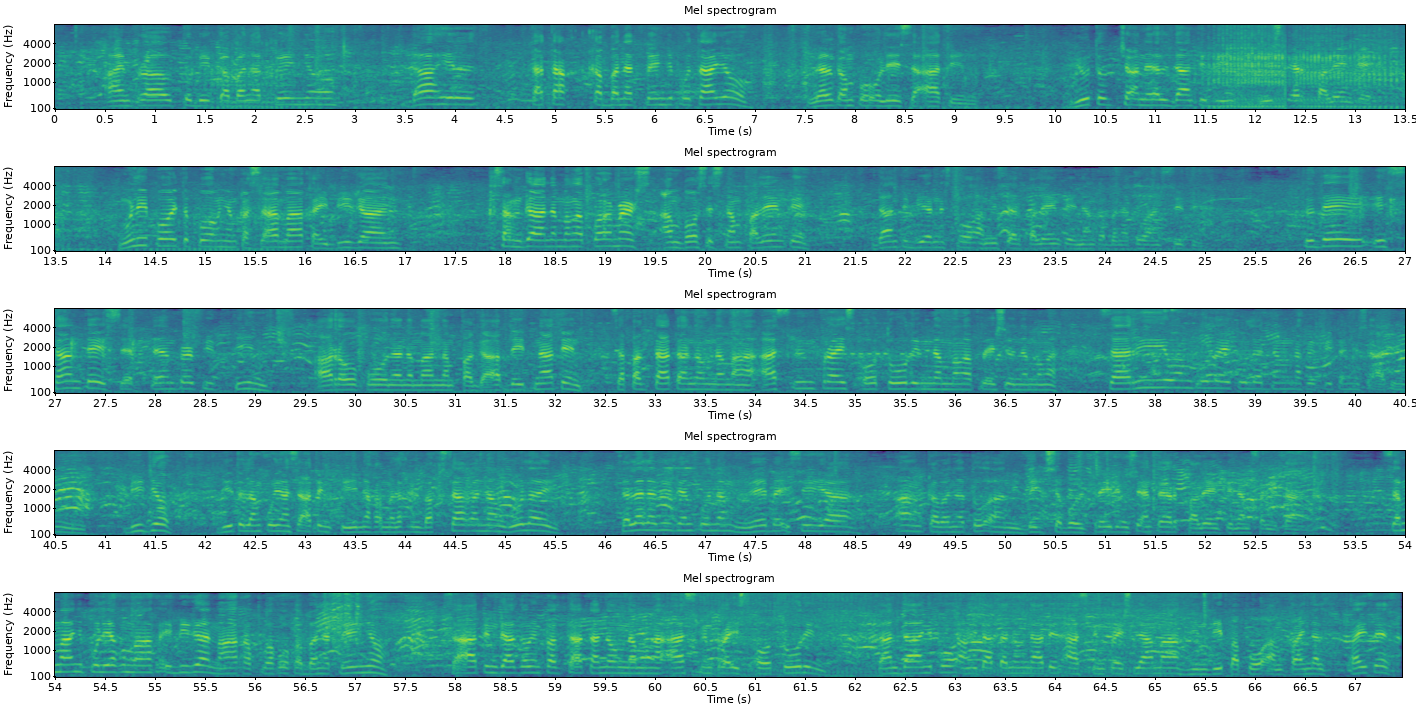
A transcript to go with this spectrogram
I'm proud to be kabanatenyo dahil tatak kabanatenyo po tayo. Welcome po uli sa atin. YouTube channel Dan TV Mr. Palengke. Muli po ito po ang inyong kasama, kaibigan, kasangga ng mga farmers, ang boses ng palengke. Dante Biernes po ang Mr. Palengke ng Cabanatuan City. Today is Sunday, September 15. Araw po na naman ng pag-update natin sa pagtatanong ng mga asking price o turing ng mga presyo ng mga sariwang gulay tulad ng nakikita nyo sa ating video. Dito lang po yan sa ating pinakamalaking baksakan ng gulay. Sa lalawigan po ng Nueva Ecija, ang Kabanatuan Vegetable Trading Center, Palengke ng Sangitan. Samahan niyo po ulit ako mga kaibigan, mga kapwa ko kabanatenyo sa ating gagawin pagtatanong ng mga asking price o turing. Tandaan niyo po, ang itatanong natin asking price lamang, hindi pa po ang final prices.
